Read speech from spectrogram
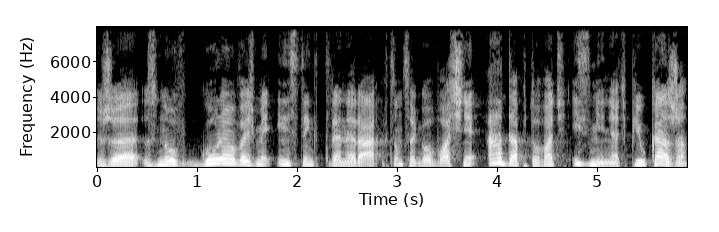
że znów górę weźmie instynkt trenera, chcącego właśnie adaptować i zmieniać piłkarza.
